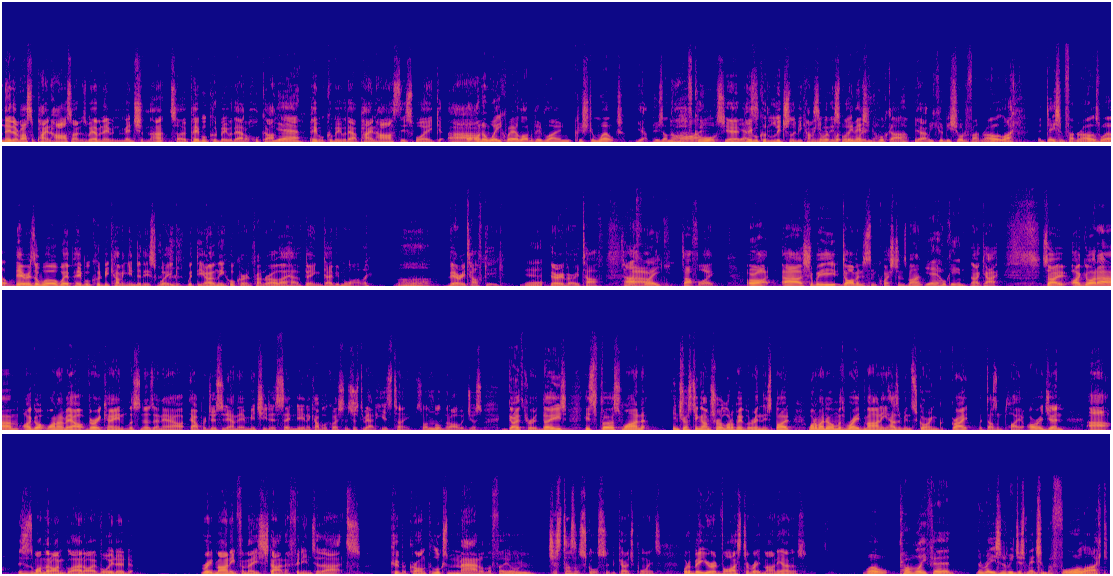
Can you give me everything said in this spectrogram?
neither of us are Payne Haas owners. We haven't even mentioned that. So people could be without a hooker. Yeah. People could be without Payne Haas this week. Um, on a week where a lot of people own Christian Welch. yeah. who's on the oh, bye. Of course, yeah. Yes. People could literally be coming So into this we week. We mentioned with, hooker. Yeah. we could be short of front row, like a decent front row as well. There is a world where people could be coming into this week with the only hooker in front row they have being David Moali. Oh very tough gig. Yeah, Very, very tough. Tough Uh, week. Tough week. All right. Uh, should we dive into some questions, mate? yeah, hook in. Okay. So I got um I got one of our very keen listeners and our, our producer down there, Mitchy, to send in a couple of questions just about his team. So I thought that I would just go through these. His first one, interesting. I'm sure a lot of people are in this boat. What am I doing with Reed Mahoney? Hasn't been scoring great, but doesn't play Origin. Uh, this is one that I'm glad I avoided. Reed Mahoney for me is starting to fit into that. Cooper Cronk looks mad on the field. Mm. Just doesn't score super coach points. What would be your advice to Reed Mahoney owners? Well, probably for the reasons we just mentioned before, like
